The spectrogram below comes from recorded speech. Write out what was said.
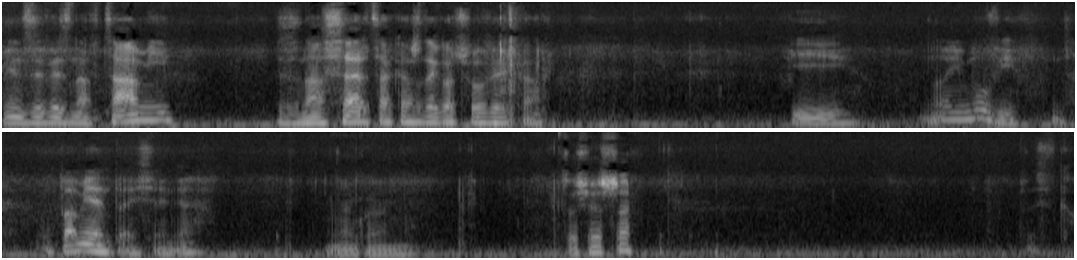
między wyznawcami, zna serca każdego człowieka. I no i mówi, upamiętaj się, nie? Dokładnie. Coś jeszcze? Wszystko.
